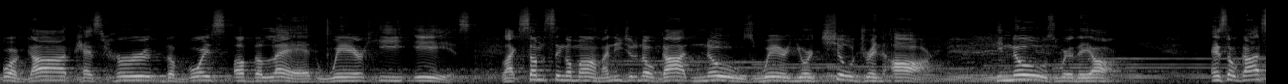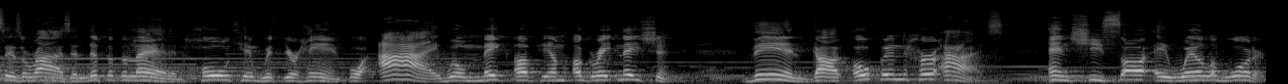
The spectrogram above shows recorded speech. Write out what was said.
for God has heard the voice of the lad where he is. Like some single mom, I need you to know God knows where your children are, He knows where they are. And so God says, Arise and lift up the lad and hold him with your hand, for I will make of him a great nation. Then God opened her eyes, and she saw a well of water.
